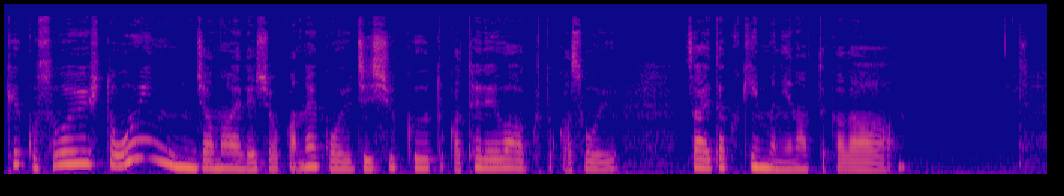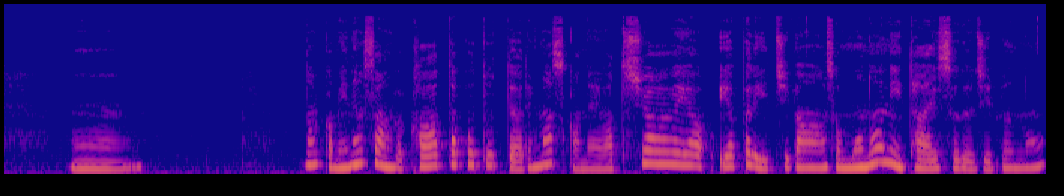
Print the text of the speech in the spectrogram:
結構そういう人多いんじゃないでしょうかね。こういう自粛とかテレワークとかそういう在宅勤務になってから。うん。なんか皆さんが変わったことってありますかね？私はややっぱり一番その物に対する自分の、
